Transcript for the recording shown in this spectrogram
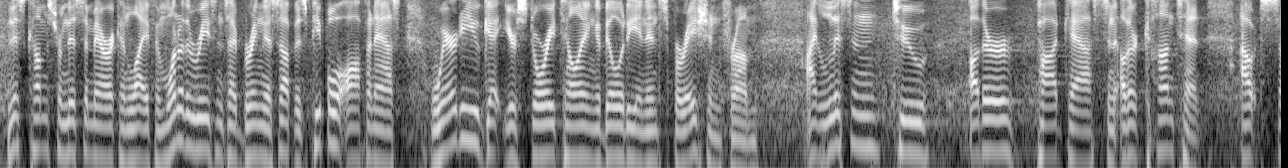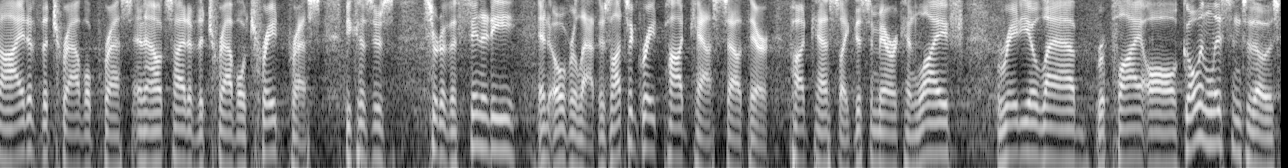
And this comes from This American Life. And one of the reasons I bring this up is people often ask, where do you get your storytelling ability and inspiration from? I listen to other podcasts and other content outside of the travel press and outside of the travel trade press because there's sort of affinity and overlap. There's lots of great podcasts out there. Podcasts like This American Life, Radio Lab, Reply All. Go and listen to those,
